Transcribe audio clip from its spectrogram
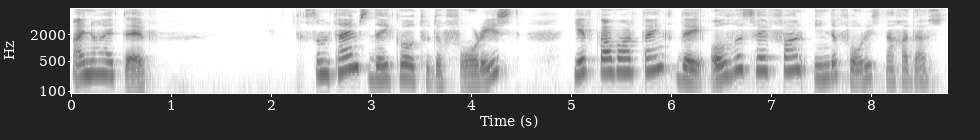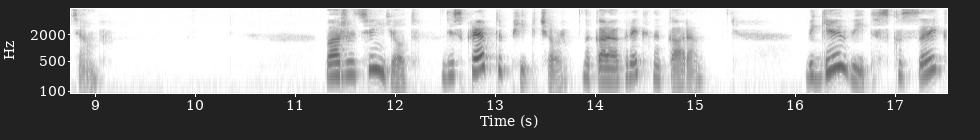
Այնուհետև Sometimes they go to the forest եւ կավարտենք they always have fun in the forest նախադասությամբ։ Վարժություն 7. Describe the picture. Նկարագրեք նկարը։ Begin with. Սկսեք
